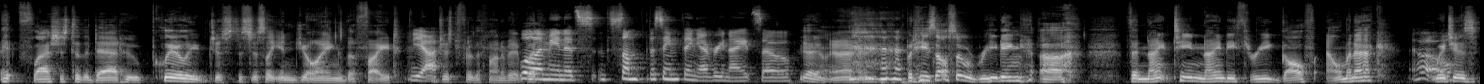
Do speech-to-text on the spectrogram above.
it flashes to the dad who clearly just is just like enjoying the fight. Yeah. Just for the fun of it. Well, But- I mean, it's it's some the same thing every night, so Yeah, yeah. but he's also reading uh, the 1993 Golf Almanac, Oh. which is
